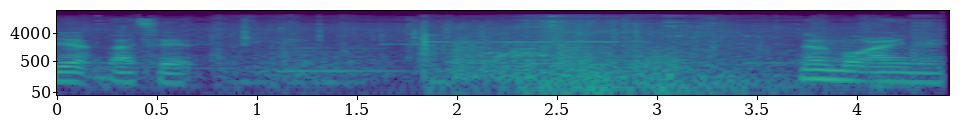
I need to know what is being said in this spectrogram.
Yep, that's it. No more aiming.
